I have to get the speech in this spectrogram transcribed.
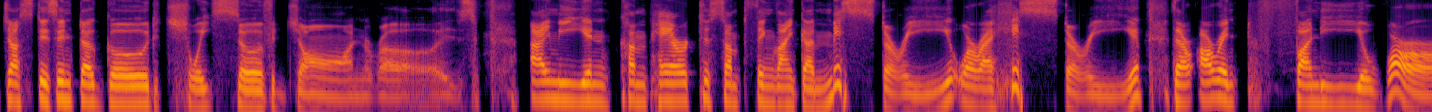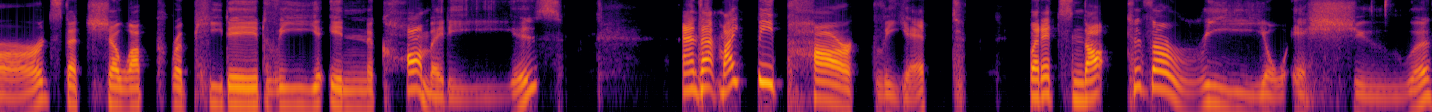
just isn't a good choice of genres. I mean, compared to something like a mystery or a history, there aren't funny words that show up repeatedly in comedies. And that might be partly it, but it's not to the real issue.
